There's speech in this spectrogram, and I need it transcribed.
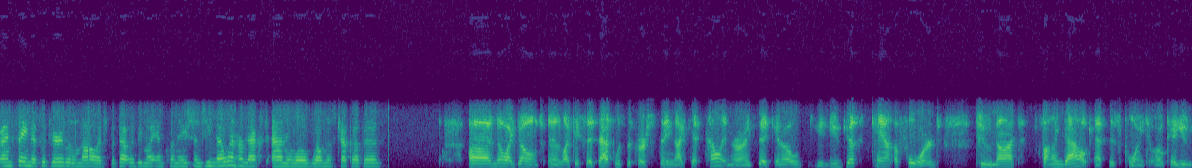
I'm saying this with very little knowledge, but that would be my inclination. Do you know when her next annual wellness checkup is? Uh, no, I don't. And like I said, that was the first thing I kept telling her. I said, you know, you just can't afford to not find out at this point. Okay, you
